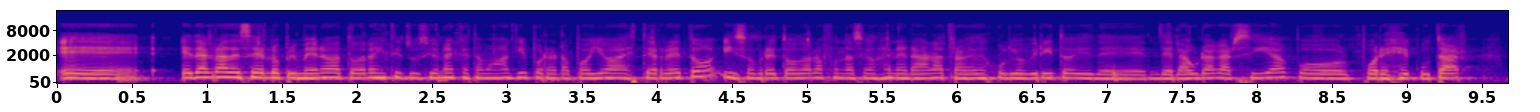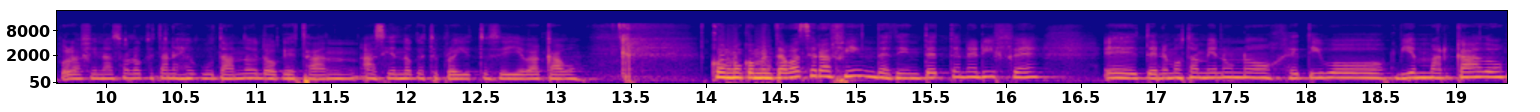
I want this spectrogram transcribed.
eh, he de agradecer lo primero a todas las instituciones que estamos aquí por el apoyo a este reto y sobre todo a la Fundación General a través de Julio Virito y de, Laura García por, por, ejecutar, porque al final son los que están ejecutando y los que están haciendo que este proyecto se lleve a cabo. Como comentaba Serafín, desde INTET Tenerife eh, tenemos también unos objetivos bien marcados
